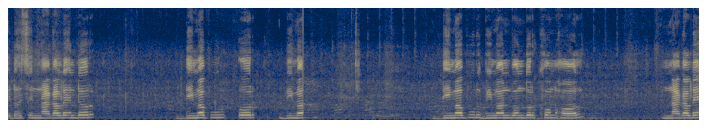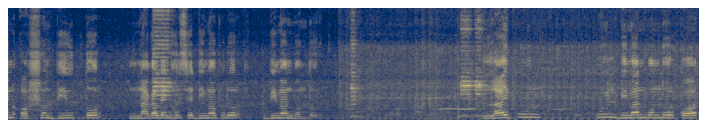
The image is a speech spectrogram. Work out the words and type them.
এটা হচ্ছে নাগাল্যান্ডের ডিমাপুর ওর বিমান ডিমাপুর বিমানবন্দরখন হল নাগাল্যান্ড, অপশন বি উত্তর। নাগাল্যান্ড হচ্ছে ডিমাপুরের বিমানবন্দর। লাইপুর পুইল বিমানবন্দর কত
